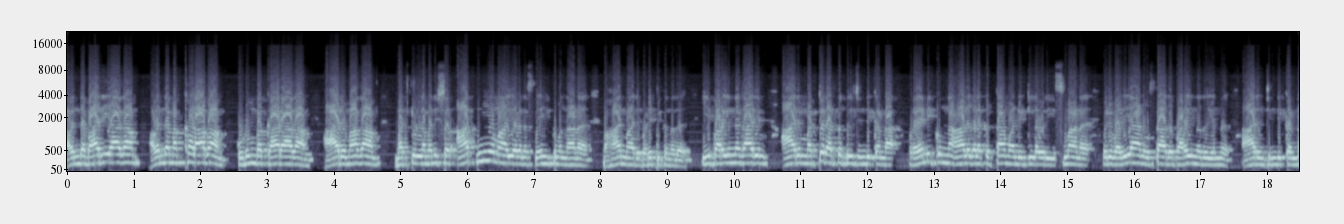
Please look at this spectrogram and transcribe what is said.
അവന്റെ ഭാര്യയാകാം അവന്റെ മക്കളാവാം കുടുംബക്കാരാകാം ആരുമാകാം. മറ്റുള്ള മനുഷ്യർ ആത്മീയമായി അവനെ സ്നേഹിക്കുമെന്നാണ് മഹാന്മാര് പഠിപ്പിക്കുന്നത്. ഈ പറയുന്ന കാര്യം ആരും മറ്റൊരർത്ഥത്തിൽ ചിന്തിക്കണ്ട. പ്രേമിക്കുന്ന ആളുകളെ കിട്ടാൻ വേണ്ടിയിട്ടുള്ള ഒരു ഇസ്മാണ് ഒരു വഴിയാണ് ഉസ്താദ് പറയുന്നത് എന്ന് ആരും ചിന്തിക്കണ്ട.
